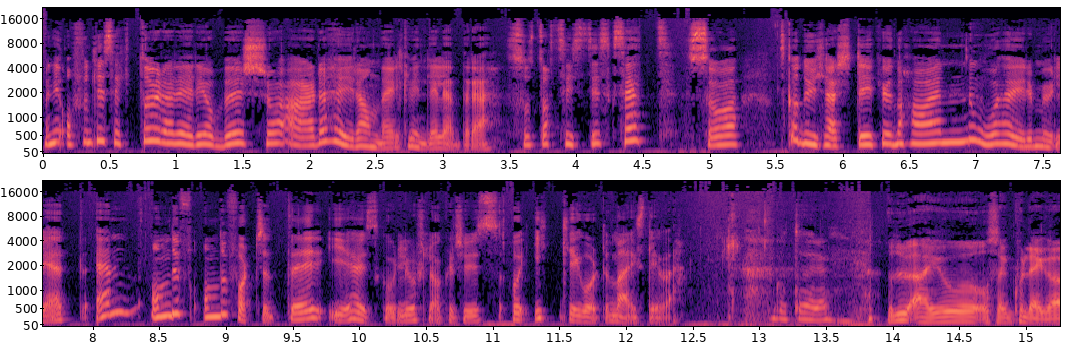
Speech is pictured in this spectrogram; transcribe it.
Men i offentlig sektor der dere jobber, så er det høyere andel kvinnelige ledere. Så statistisk sett så skal du, Kjersti, kunne ha en noe høyere mulighet enn om du, om du fortsetter i Høgskolen i Oslo og Akershus og ikke går til næringslivet. Godt å høre. Du er jo også en kollega,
